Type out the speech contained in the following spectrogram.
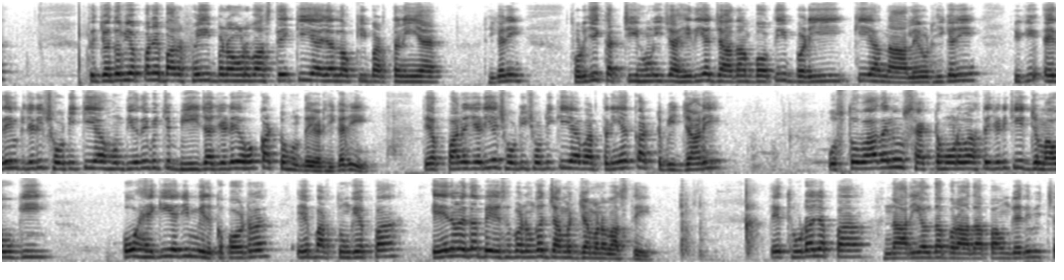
ਤੇ ਜਦੋਂ ਵੀ ਆਪਾਂ ਨੇ ਬਰਫੀ ਬਣਾਉਣ ਵਾਸਤੇ ਘੀਆ ਜਾਂ ਲੌਕੀ ਵਰਤਣੀ ਹੈ, ਠੀਕ ਹੈ ਜੀ? ਥੋੜੀ ਜਿਹੀ ਕੱਚੀ ਹੋਣੀ ਚਾਹੀਦੀ ਹੈ, ਜ਼ਿਆਦਾ ਬਹੁਤੀ ਬੜੀ ਘੀਆ ਨਾ ਲਿਓ, ਠੀਕ ਹੈ ਜੀ? ਕਿਉਂਕਿ ਇਹਦੇ ਵਿੱਚ ਜਿਹੜੀ ਛੋਟੀ ਘੀਆ ਹੁੰਦੀ, ਉਹਦੇ ਵਿੱਚ ਬੀਜ ਆ ਜਿਹੜੇ ਉਹ ਘੱਟ ਹੁੰਦੇ ਆ, ਠੀਕ ਹੈ ਜੀ? ਤੇ ਆਪਾਂ ਨੇ ਜਿਹੜੀ ਇਹ ਛੋਟੀ ਛੋਟੀ ਘੀਆ ਵਰਤਣੀ ਆ ਘੱਟ ਬੀਜਾਂ ਵਾਲੀ, ਉਸ ਤੋਂ ਬਾਅਦ ਇਹਨੂੰ ਸੈੱਟ ਹੋਣ ਵਾਸਤੇ ਜਿਹੜੀ ਚੀਜ਼ ਜਮਾਊਗੀ ਉਹ ਹੈਗੀ ਹੈ ਜੀ ਮਿਲਕ ਪਾਊਡਰ ਇਹ ਵਰਤੂਗੇ ਆਪਾਂ। ਇਹਦੇ ਨਾਲ ਇਹਦਾ ਬੇਸ ਬਣੂਗਾ ਜਮ ਜਮਣ ਵਾਸਤੇ। ਤੇ ਥੋੜਾ ਜਿਹਾ ਆਪਾਂ ਨਾਰੀਅਲ ਦਾ ਬੁਰਾਦਾ ਪਾਉਂਗੇ ਇਹਦੇ ਵਿੱਚ।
